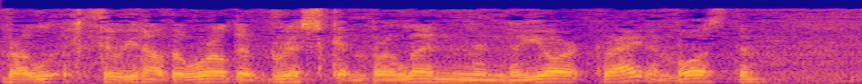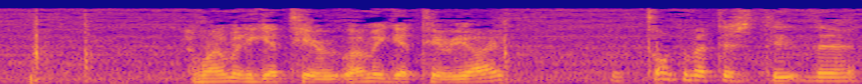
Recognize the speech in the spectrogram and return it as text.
through you know, the world of Brisk and Berlin and New York, right, and Boston. And when would he get teary, when he get teary-eyed? Talk about this, the, the,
